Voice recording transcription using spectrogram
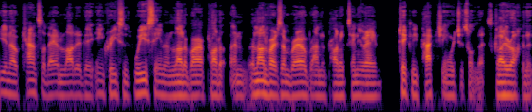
you know, cancelled out a lot of the increases we've seen in a lot of our product and a lot of our Zambrero branded products anyway, particularly packaging, which is something that skyrocketed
